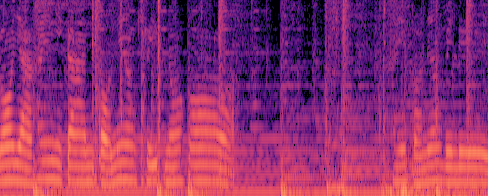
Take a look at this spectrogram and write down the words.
ก็อยากให้มีการต่อเนื่องคลิปเนาะก็ ให้ต่อเนื่องไปเลย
